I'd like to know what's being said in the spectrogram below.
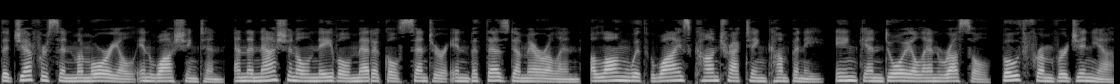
the Jefferson Memorial in Washington, and the National Naval Medical Center in Bethesda, Maryland, along with Wise Contracting Company, Inc. and Doyle and Russell, both from Virginia.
